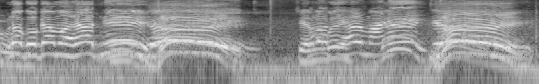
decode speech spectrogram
બોલો ગોગા મહારાજની. જય! ચેનલ માની. જય!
